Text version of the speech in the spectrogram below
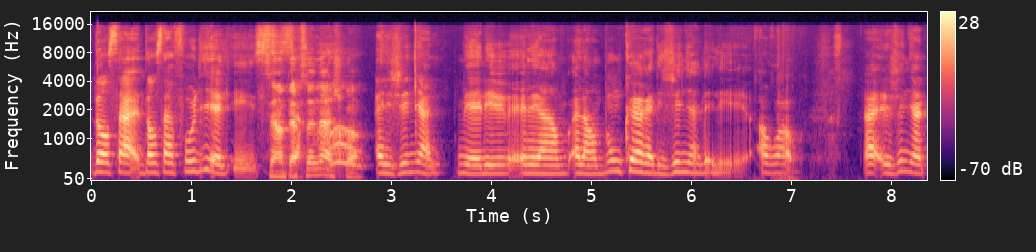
dans sa, dans sa folie, elle est. C'est un personnage, quoi. Oh, elle est géniale. Mais elle, est, elle, est un- elle a un bon cœur, elle est géniale. Elle est. Oh waouh. Ah, elle est géniale.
